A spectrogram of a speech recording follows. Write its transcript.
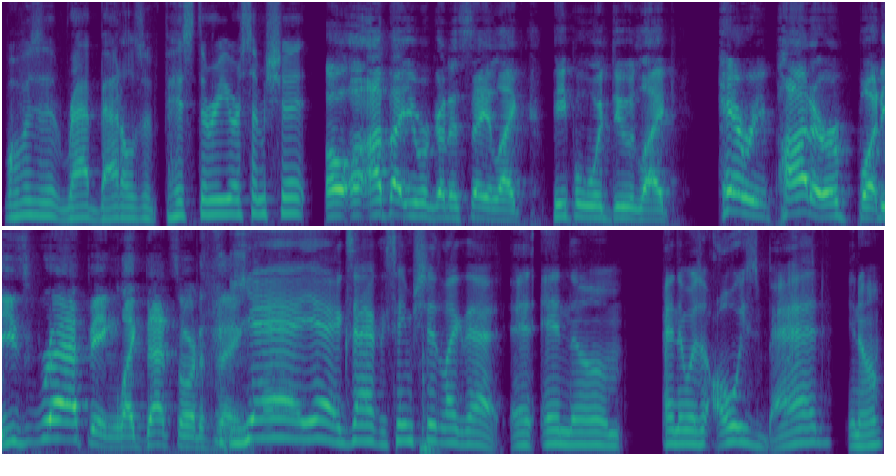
what was it, rap battles of history or some shit? Oh, oh, I thought you were gonna say like people would do like Harry Potter, but he's rapping, like that sort of thing. Yeah, yeah, exactly, same shit like that, and, and um, and it was always bad, you know.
